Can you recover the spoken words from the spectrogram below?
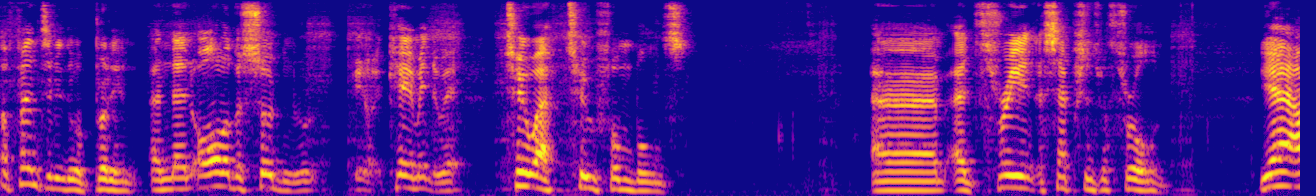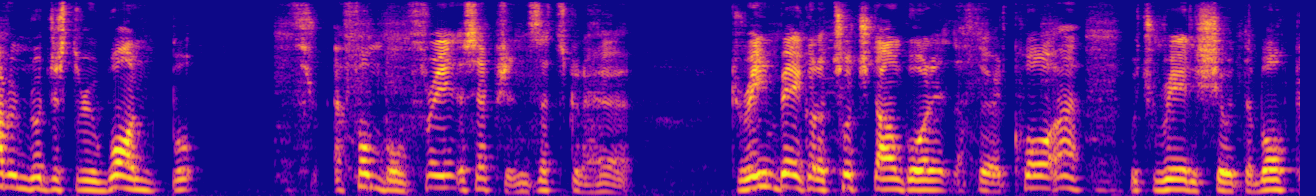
offensively they were brilliant, and then all of a sudden, you know, it came into it. Tua two fumbles, um, and three interceptions were thrown. Yeah, Aaron Rodgers threw one, but th- a fumble, three interceptions, that's going to hurt. Green Bay got a touchdown going into the third quarter, which really showed them up.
